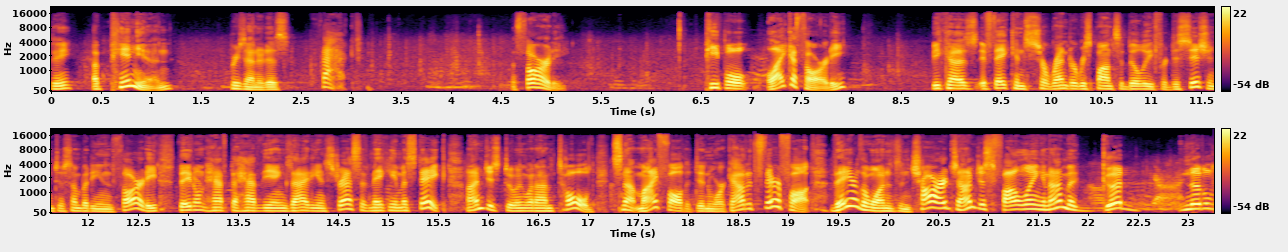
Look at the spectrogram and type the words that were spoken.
See? Opinion presented as fact. Mm-hmm. authority. People like authority because if they can surrender responsibility for decision to somebody in authority, they don't have to have the anxiety and stress of making a mistake. I'm just doing what I'm told. It's not my fault it didn't work out, it's their fault. They are the ones in charge. I'm just following, and I'm a good little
